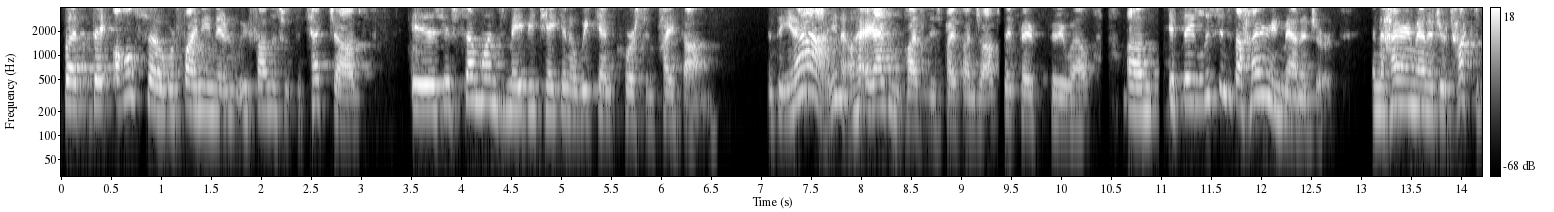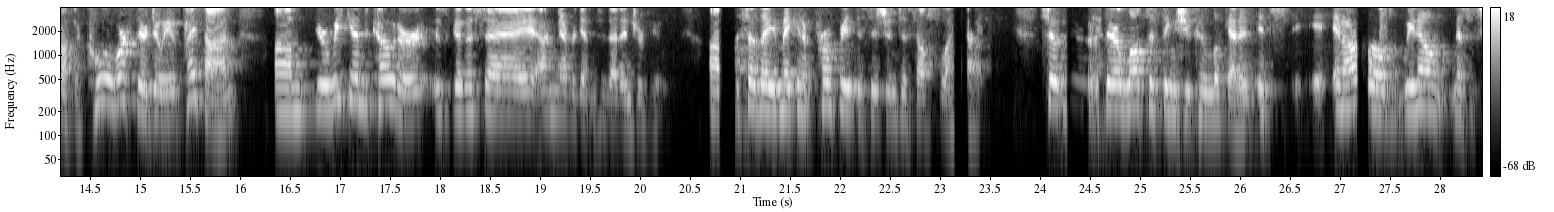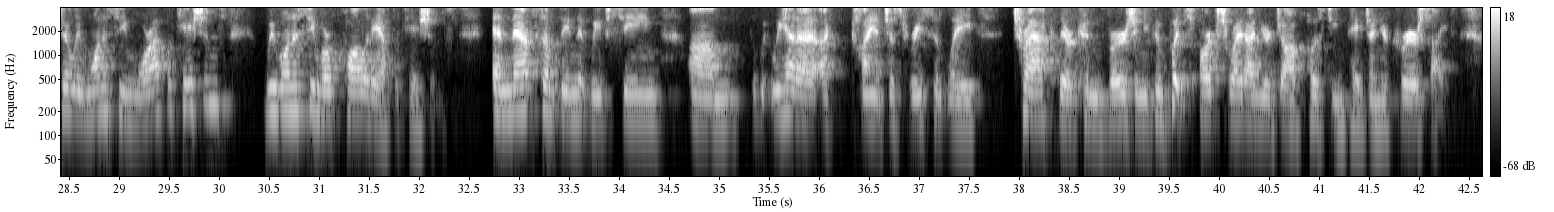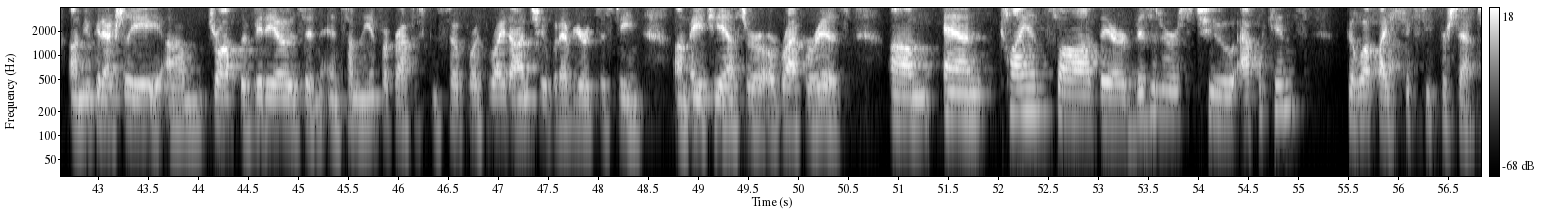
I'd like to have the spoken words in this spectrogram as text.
but they also were finding, and we found this with the tech jobs, is if someone's maybe taken a weekend course in Python and thinking, ah, you know, hey, I can apply for these Python jobs. They pay pretty well. Um, if they listen to the hiring manager and the hiring manager talks about the cool work they're doing with Python, um, your weekend coder is going to say, I'm never getting through that interview. Um, so they make an appropriate decision to self-select out. So there, there, are lots of things you can look at it. It's in our world, we don't necessarily want to see more applications. We want to see more quality applications. And that's something that we've seen. Um, we had a, a client just recently track their conversion. You can put Sparks right on your job posting page on your career site. Um, you could actually um, drop the videos and, and some of the infographics and so forth right onto whatever your existing um, ATS or, or, wrapper is. Um, and clients saw their visitors to applicants go up by 60%.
